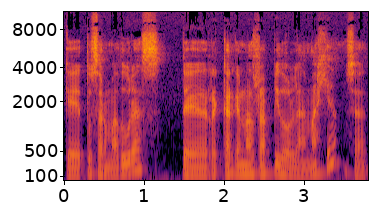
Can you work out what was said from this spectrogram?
que tus armaduras te recarguen más rápido la magia, o sea,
